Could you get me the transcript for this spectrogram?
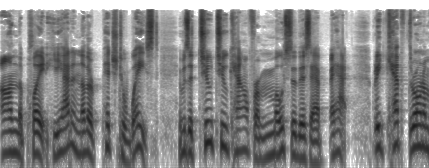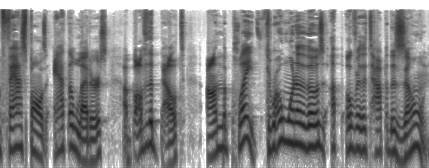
on the plate. He had another pitch to waste. It was a 2 2 count for most of this at bat. But he kept throwing him fastballs at the letters, above the belt, on the plate. Throw one of those up over the top of the zone.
